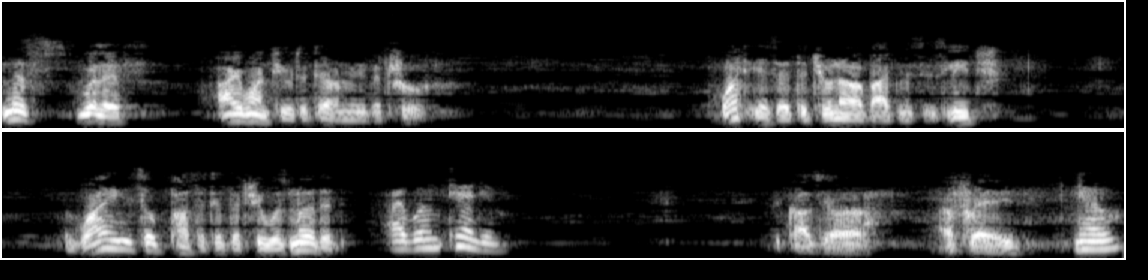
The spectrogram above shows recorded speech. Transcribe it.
Miss Willis, I want you to tell me the truth. What is it that you know about Mrs. Leach? Why are you so positive that she was murdered? I won't tell you. Because you're afraid? No.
